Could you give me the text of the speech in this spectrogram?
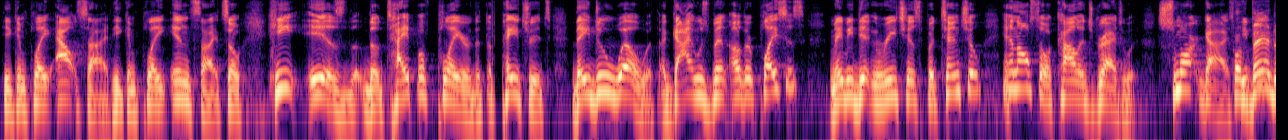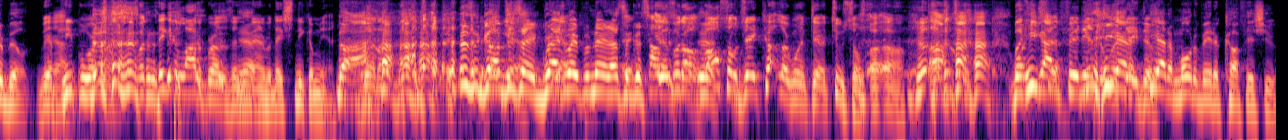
He can play outside. He can play inside. So he is the, the type of player that the Patriots they do well with. A guy who's been other places, maybe didn't reach his potential, and also a college graduate. Smart guys From People- Vanderbilt. Yeah, people are. but they get a lot of brothers in the band, but they sneak them in. No, But, uh, this is a good. I'm just yeah, saying, graduate yeah. from there. That's a good. Yeah, but al- Yeah. also Jay Cutler went there too, so uh, uh. but he, got should fit into he what had they a, do. He had a motivator cuff issue.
